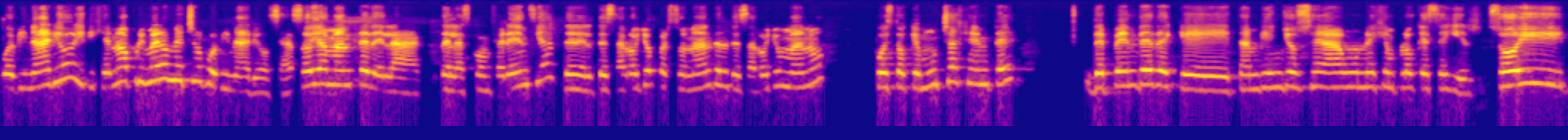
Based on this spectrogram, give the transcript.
webinario y dije, no, primero me echo el webinario. O sea, soy amante de, la, de las conferencias, del desarrollo personal, del desarrollo humano, puesto que mucha gente depende de que también yo sea un ejemplo que seguir. Soy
